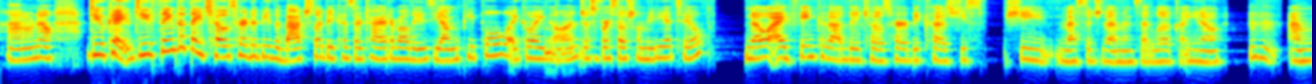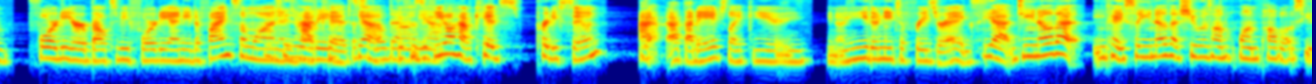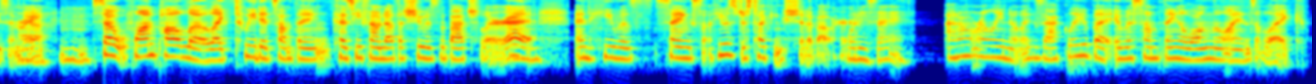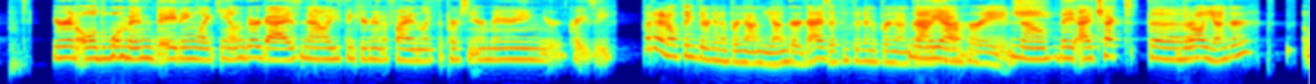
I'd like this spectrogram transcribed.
I don't know. Do you okay? Do you think that they chose her to be the Bachelor because they're tired of all these young people like going on just for social media too? No, I think that they chose her because she's she messaged them and said, "Look, you know, Mhm. I'm 40 or about to be 40. I need to find someone And and, have kids." Yeah, down, because yeah. if you don't have kids pretty soon at, Yeah. at that age, like you, you you know, you either need to freeze your eggs. Yeah. Do you know that? Okay, so you know that she was on Juan Pablo season, right? Yeah. hmm So Juan Pablo like tweeted something because he found out that she was the Bachelorette, and he was saying so, he was just talking shit about her. What do you say? I don't really know exactly, but it was something along the lines of like, you're an old woman dating like younger guys now. You think you're gonna find like the person you're marrying? You're crazy. But I don't think they're gonna bring on younger guys. I think they're gonna bring on No, guys yeah. more her age. No, they. I checked the. they're all younger.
